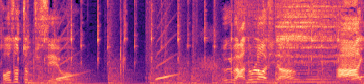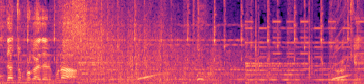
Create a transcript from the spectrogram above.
버섯 좀 주세요. 여기 왜 안 올라가지냐? 아, 2단 점프로 가야 되는구나. 요렇게.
